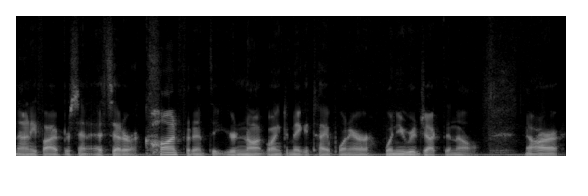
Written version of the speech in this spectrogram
95%, etc. Confident that you're not going to make a type 1 error when you reject the null. Now, our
